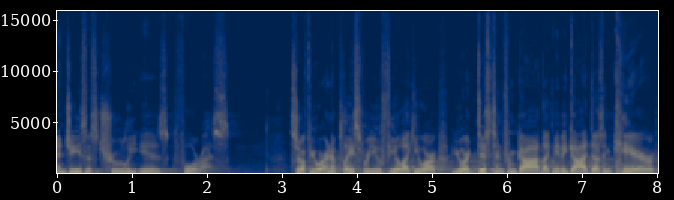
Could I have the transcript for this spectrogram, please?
and Jesus truly is for us. So if you are in a place where you feel like you are, you are distant from God, like maybe God doesn't care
